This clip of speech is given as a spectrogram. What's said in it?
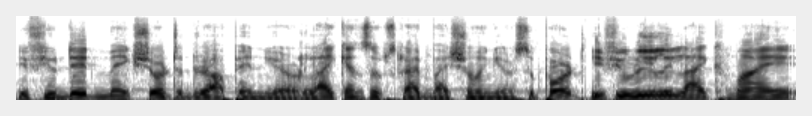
If you did, make sure to drop in your like and subscribe by showing your support. If you really like my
